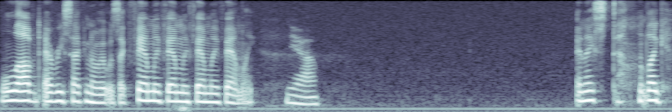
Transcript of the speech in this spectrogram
loved every second of it. It was like family, family, family, family. yeah, And I still like.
